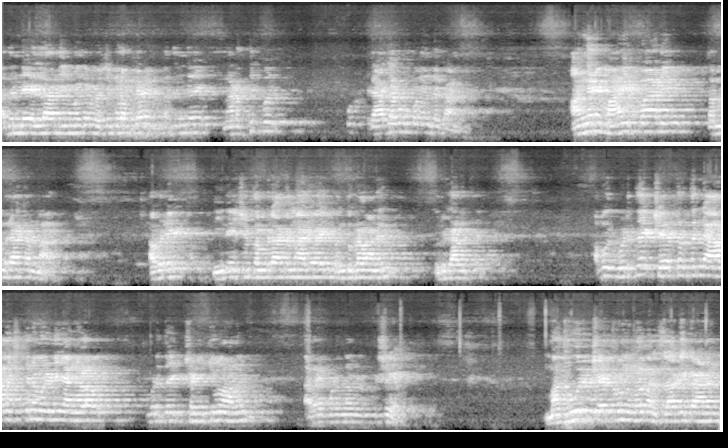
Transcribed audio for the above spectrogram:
അതിന്റെ എല്ലാ നിയമങ്ങളും വശങ്ങളൊക്കെ അതിന്റെ നടത്തിപ്പ് രാജകുടുംബങ്ങളുടെ കാണും. അങ്ങനെ മായപ്പാടി തമ്പുരാക്കന്മാർ. അവർ നീലേശ്വര തമ്പുരാക്കന്മാരുമായി ബന്ധുക്കളാണ്. ഒരു കാലത്ത്. അപ്പോൾ ഇവിടുത്തെ ക്ഷേത്രത്തിന്റെ ആവശ്യത്തിന് വേണ്ടി ഞങ്ങൾ ഇവിടുത്തെ ക്ഷണിച്ചു എന്നാണ് അറിയപ്പെടുന്ന ഒരു വിഷയം. മധൂർ ക്ഷേത്രം നിങ്ങൾ മനസ്സിലാക്കി കാണും.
